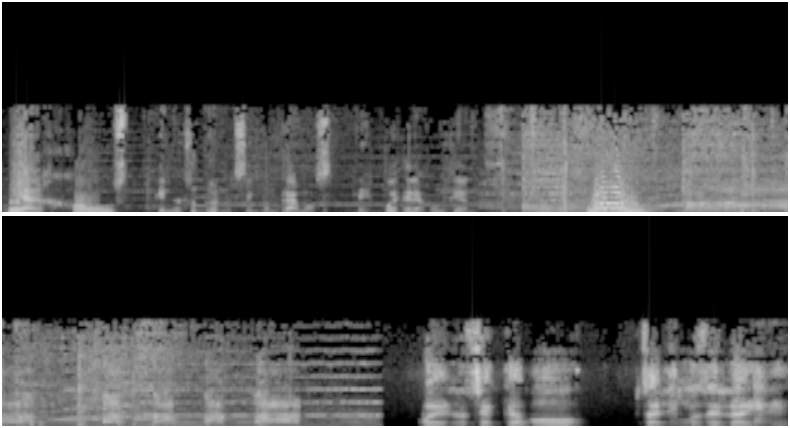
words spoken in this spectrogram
Vean host que nosotros nos encontramos después de la función. Bueno, se acabó. Salimos del aire.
